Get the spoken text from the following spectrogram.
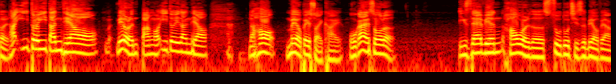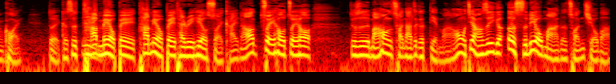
对他一对一单挑哦，没没有人帮哦，一对一单挑，然后没有被甩开。我刚才说了，Xavier Howard 的速度其实没有非常快，对，可是他没有被、嗯、他没有被 Tyreek Hill 甩开，然后最后最后就是马上传达这个点嘛，然后我记得好像是一个二十六码的传球吧，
